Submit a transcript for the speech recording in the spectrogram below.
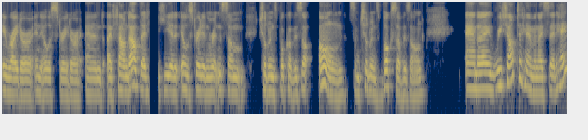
a writer and illustrator. And I found out that he had illustrated and written some children's book of his own, some children's books of his own and I reached out to him and I said, "Hey,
